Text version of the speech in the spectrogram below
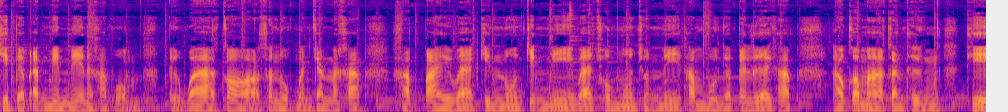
ทริปแบบแอดมินนี่นะครับผมหรือว่าก็สนุกเหมือนกันนะครับ ขับไปแวะกินนู่นกินนี่แวะชมนู่นชมนี่ทำบุญกันไปเรื่อยครับเราก็มากันถึงที่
